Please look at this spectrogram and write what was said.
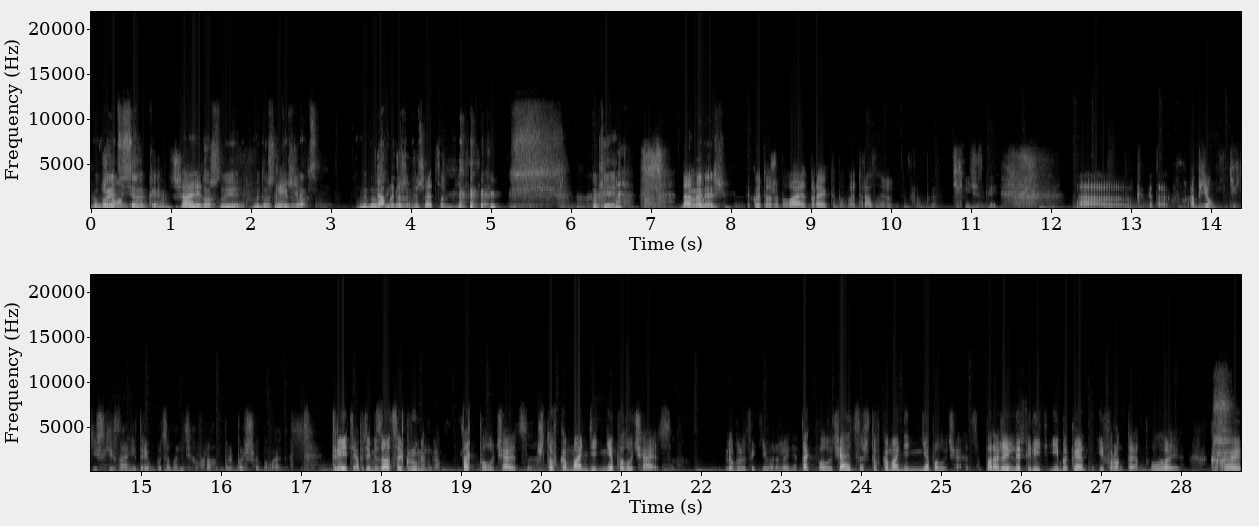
Бывает всякое. Шарит. Мы должны, мы должны Окей. держаться. Мы должны Да, мы должны держаться вместе. Окей, Да, давай ну, дальше. Такое тоже бывает, проекты бывают разные, как бы, технической, как это, объем технических знаний требуется аналитиков большой бывает. Третье, оптимизация груминга. Так получается, что в команде не получается. Люблю такие выражения. Так получается, что в команде не получается. Параллельно пилить и бэкэнд, и фронтенд. Ой, какая,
